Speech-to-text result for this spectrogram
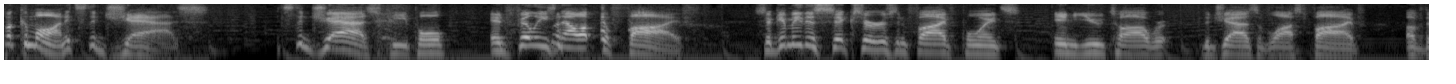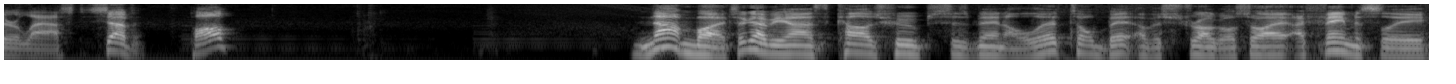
But come on, it's the Jazz. It's the Jazz, people. And Philly's now up to five. So give me the Sixers and five points in Utah, where the Jazz have lost five of their last seven. Paul? Not much. I gotta be honest. College hoops has been a little bit of a struggle. So I, I famously,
